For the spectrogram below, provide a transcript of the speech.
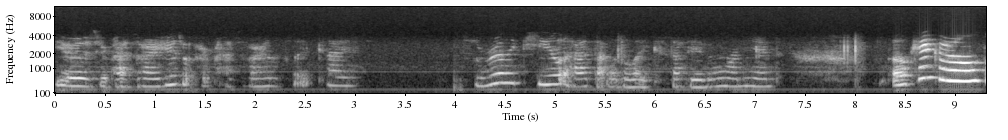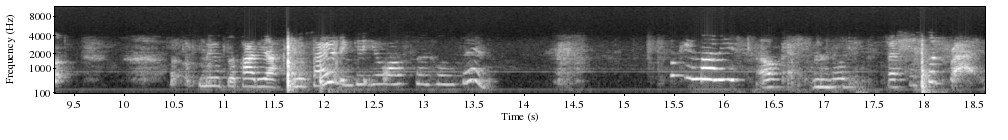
Here's your pacifier. Here's what her pacifier looks like, guys. It's really cute. It has that little like stuffed animal on the end. Okay, girls. Move the potty off to the side and get you all snuggled in. Okay, mommy. Okay, special surprise.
